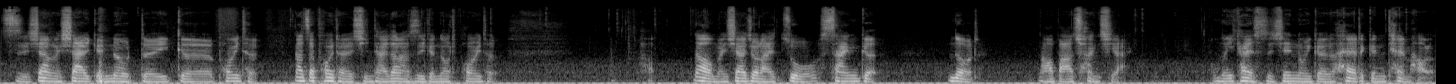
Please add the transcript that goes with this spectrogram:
指向下一个 node 的一个 pointer，那这 pointer 的形态当然是一个 node pointer。好，那我们现在就来做三个 node，然后把它串起来。我们一开始先弄一个 head 跟 temp 好了。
